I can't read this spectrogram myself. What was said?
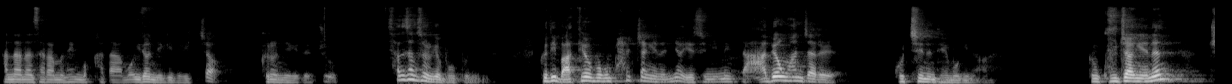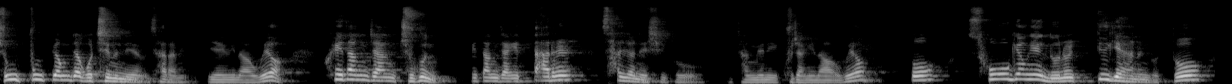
가난한 사람은 행복하다. 뭐 이런 얘기들 있죠. 그런 얘기들 쭉 산상설교 부분입니다. 그 뒤 마테오복음 8장에는요. 예수님이 나병 환자를 고치는 대목이 나와요. 그럼 9장에는 중풍병자 고치는 내용, 사람이 내용이 나오고요. 회당장 죽은 회당장의 딸을 살려내시고 장면이 9장에 나오고요. 또 소경의 눈을 뜨게 하는 것도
